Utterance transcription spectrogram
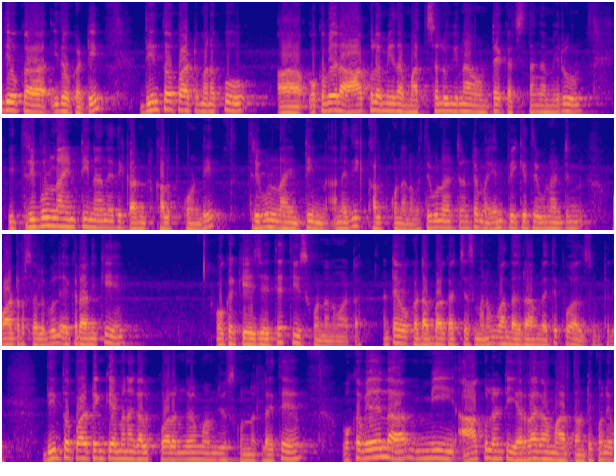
ఇది ఒక ఇది ఒకటి. దీని దీంతో పాటు మనకు ఒకవేళ ఆకుల మీద మచ్చలు ఇలా ఉంటే ఖచ్చితంగా మీరు ఈ త్రిబుల్ నైన్టీన్ అనేది కలుపుకోండి. త్రిబుల్ నైన్టీన్ అనేది కలుపుకోండి అనమాట త్రిబుల్ నైన్టీన్ అంటే NPK triple nineteen water soluble ఎకరానికి ఒక కేజీ అయితే తీసుకోండి అనమాట అంటే ఒక డబ్బాకి వచ్చేసి మనం వంద గ్రాములు అయితే పోవాల్సి ఉంటుంది. దీంతో పాటు ఇంకేమైనా కలుపుకోవాలని మనం చూసుకున్నట్లయితే ఒకవేళ మీ ఆకులు అంటే ఎర్రగా మారుతూ ఉంటాయి. కొన్ని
